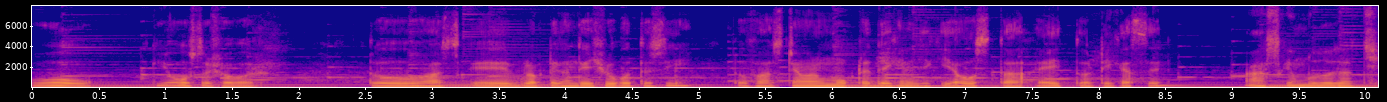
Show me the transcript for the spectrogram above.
ও কী অবস্থা সবার। তো আজকে ব্লগটা এখান থেকে শুরু করতেছি। তো ফার্স্টে আমার মুখটা দেখে যে কী অবস্থা। এই তো ঠিক আছে। আজকে মূলত যাচ্ছি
